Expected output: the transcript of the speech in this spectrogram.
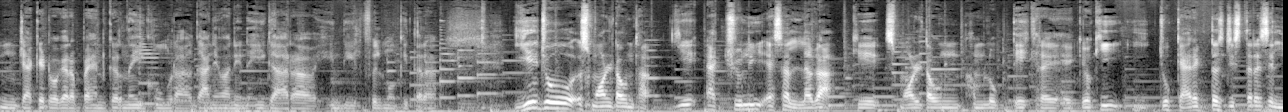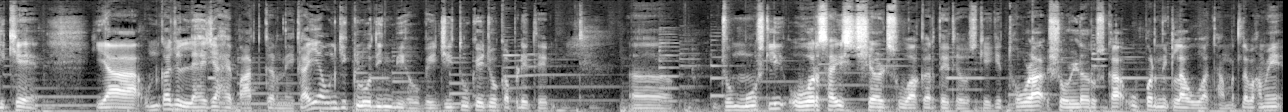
जैकेट वगैरह पहन कर नहीं घूम रहा गाने वाने नहीं गा रहा, हिंदी फ़िल्मों की तरह। ये जो स्मॉल टाउन था, ये एक्चुअली ऐसा लगा कि स्मॉल टाउन हम लोग देख रहे हैं, क्योंकि जो कैरेक्टर्स जिस तरह से लिखे हैं, या उनका जो लहजा है बात करने का, या उनकी क्लोदिंग भी हो गई, जीतू के जो कपड़े थे जो मोस्टली ओवर साइज़ शर्ट्स हुआ करते थे उसके, कि थोड़ा शोल्डर उसका ऊपर निकला हुआ था। मतलब हमें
